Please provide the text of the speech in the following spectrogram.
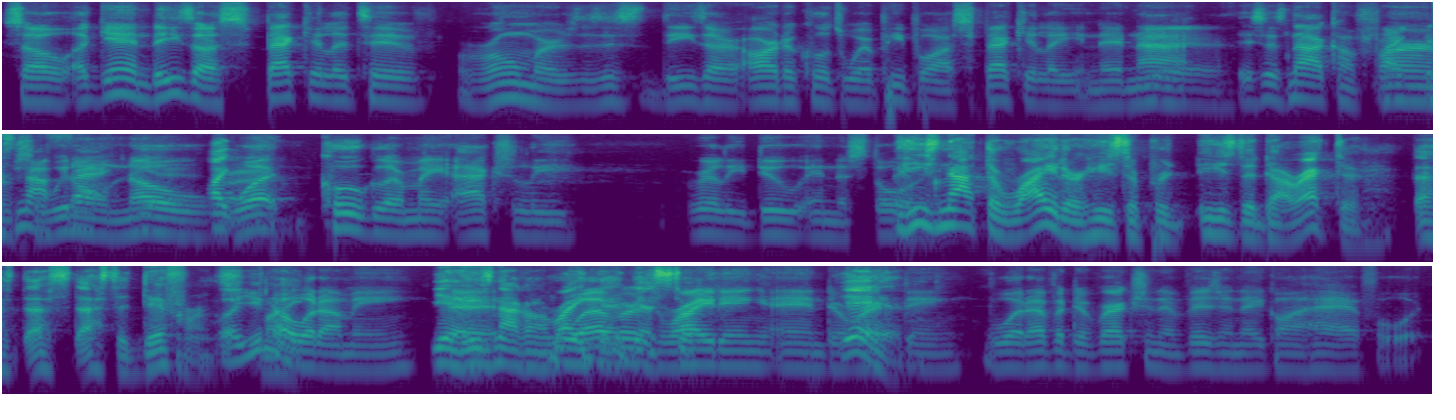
So again, these are speculative rumors. This these are articles where people are speculating. They're not. Yeah. This is not confirmed. so not we fact, don't know yeah. Like- what Coogler may actually really do in the story. He's not the writer. He's the he's the director. That's that's that's the difference. Well, you know what I mean. Yeah, he's not gonna write that. Whoever's That's the- writing and Yeah. directing, whatever direction and vision they're gonna have for it.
